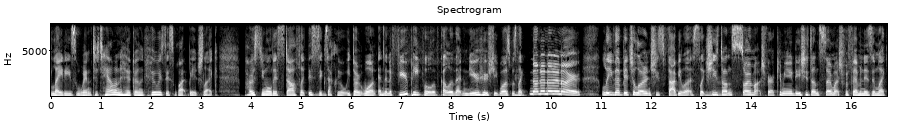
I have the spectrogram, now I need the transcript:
ladies went to town on her, going like, "Who is this white bitch?" Like posting all this stuff, like this is exactly what we don't want. And then a few people of color that knew who she was was like, "No, no, no, no, no, leave that bitch alone. She's fabulous. Like she's done so much for our community. She's done so much for feminism. Like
